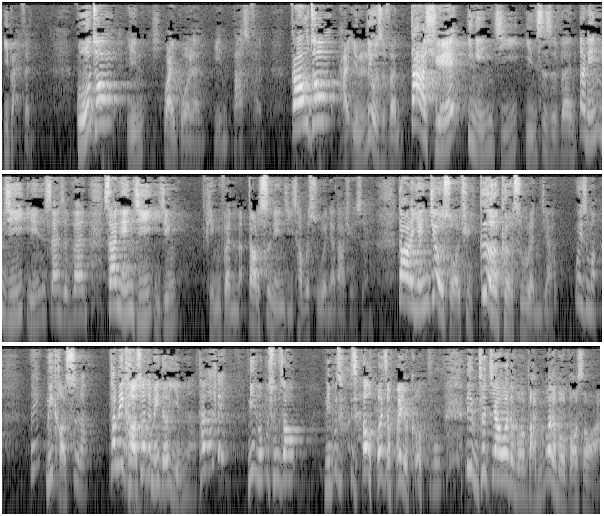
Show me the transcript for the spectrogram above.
一百分，国中赢外国人赢八十分，高中还赢了六十分，大学一年级赢四十分，二年级赢三十分，三年级已经。平分了，到了四年级，差不多输人家大学生；到了研究所去，个个输人家。为什么？哎，没考试了，他没考试，他就没得赢了。他说：“嘿，你怎么不出招？你不出招，我怎么有功夫？你不出教，我都没办，我都没报数啊！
